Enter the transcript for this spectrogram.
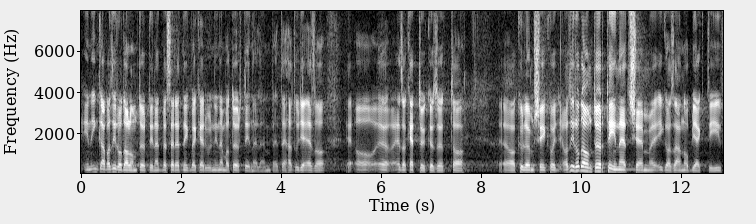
én inkább az irodalom történetbe szeretnék bekerülni, nem a történelembe. Tehát ugye ez a, a, ez a kettő között a, a különbség, hogy az irodalom történet sem igazán objektív,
